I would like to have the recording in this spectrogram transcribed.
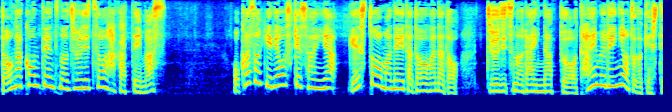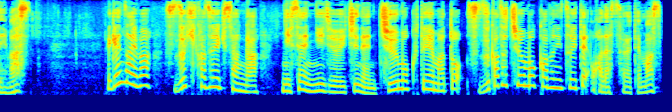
動画コンテンツの充実を図っています。岡崎良介さんやゲストを招いた動画など充実のラインナップをタイムリーにお届けしています。現在は鈴木和之さんが2021年注目テーマと鈴数注目株についてお話しされています。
